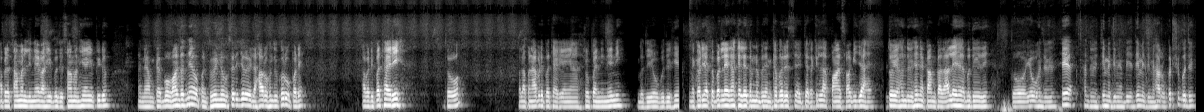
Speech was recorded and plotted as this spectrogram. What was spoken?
આપણે સામાન લઈને આવ્યા છીએ, બધું સામાન છે અહીંયા પીડો. અને આમ કાંઈ બહુ વાંધો જ નહીં આવે પણ ધોઈને એવું સરી જવું એટલે સારું સુધું કરવું પડે. આ બધી પથારી, જુઓ. ઓલા પણ આપણી પથારી અહીંયા, રૂપાની નેની, બધું એવું બધું છે. અને ઘડિયાળ તો બદલાઈ નાખેલી તમને બધાને ખબર જ છે, અત્યારે કેટલા, પાંચ વાગી જાય તો એ હંધું છે ને, કામકાજ હાલે છે બધું તો એવું હંધું છે હંધું ધીમે ધીમે ધીમે ધીમે સારું કરશું બધું.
